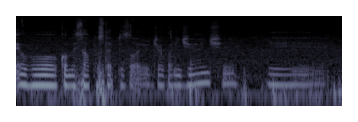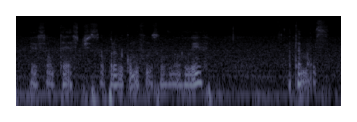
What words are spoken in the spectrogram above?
eu vou começar a postar episódio de agora em diante. E esse é um teste só para ver como funciona o rolê. Até mais.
